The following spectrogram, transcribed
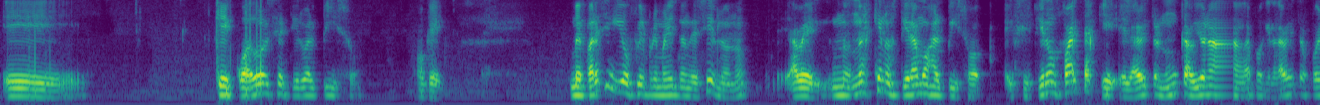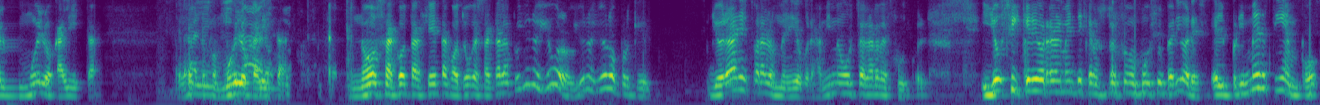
que Ecuador se tiró al piso. Ok. Me parece que yo fui el primerito en decirlo, ¿no? A ver, no, es que nos tiramos al piso. Existieron faltas que el árbitro nunca vio nada, porque el árbitro fue muy localista. El árbitro fue muy localista. No sacó tarjetas cuando tuvo que sacarlas, pero yo no lloro, yo no lloro porque llorar es para los mediocres. A mí me gusta hablar de fútbol. Y yo sí creo realmente que nosotros fuimos muy superiores. El primer tiempo,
